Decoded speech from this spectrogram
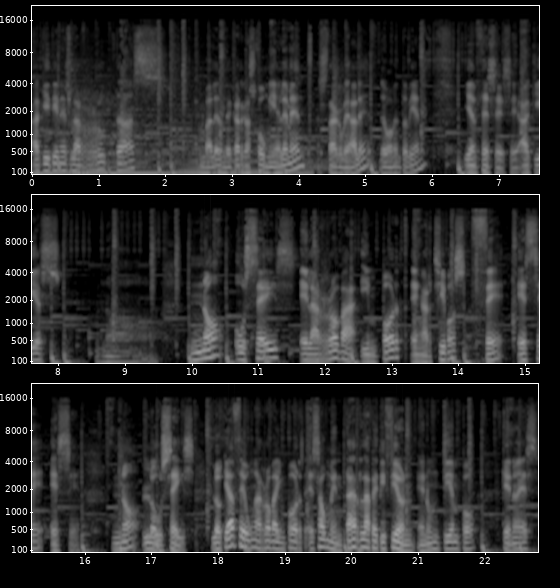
Aquí tienes las rutas, ¿vale? Donde cargas home y element. Está, ¿vale? De momento bien. Y en CSS. Aquí es... No no uséis el arroba import en archivos CSS. No lo uséis. Lo que hace un arroba import es aumentar la petición en un tiempo que no es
